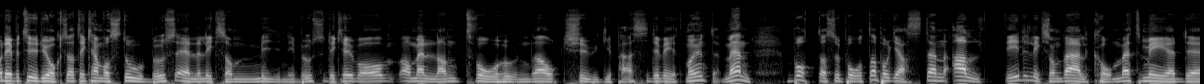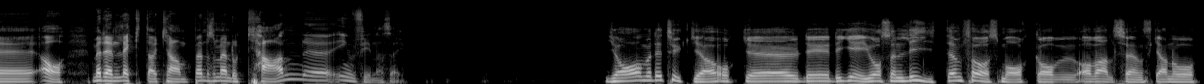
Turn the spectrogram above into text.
och det betyder ju också att det kan vara storbuss eller liksom minibuss. Det kan ju vara ja, mellan 200 och 20 pers, det vet man ju inte. Men bortasupportrar på Gasten, alltid liksom välkommet med, eh, ja, med den läktarkampen som ändå kan eh, infinna sig. Ja, men det tycker jag och eh, det, det ger ju oss en liten försmak av, av allsvenskan och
